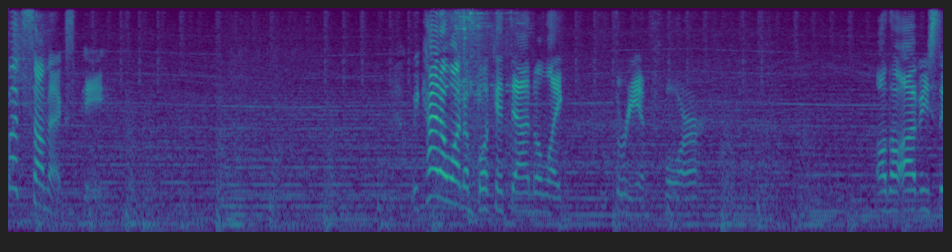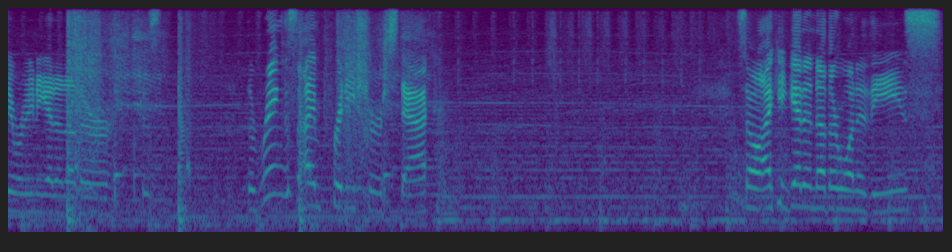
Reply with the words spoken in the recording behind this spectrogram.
but some XP. We kind of want to book it down to like three and four. Although obviously we're going to get another, because the rings I'm pretty sure stack. So I can get another one of these.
